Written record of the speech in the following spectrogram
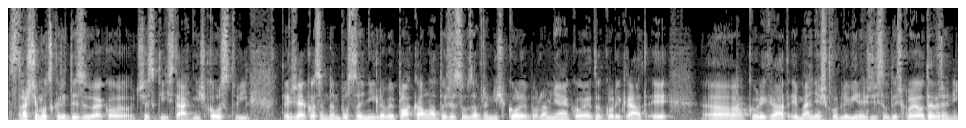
strašně moc kritizuju jako český státní školství, takže jako jsem ten poslední, kdo by plakal na to, že jsou zavřené školy. Podle mě jako je to kolikrát i, uh, kolikrát i méně škodlivý, než když jsou ty školy otevřené.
